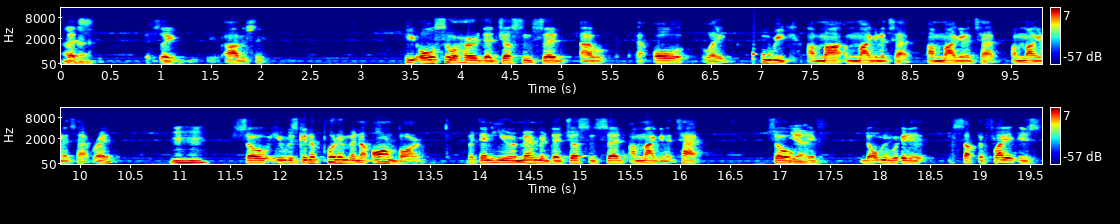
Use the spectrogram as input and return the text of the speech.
that's Okay. it's like obviously he also heard that Justin said "I all like all week I'm not I'm not gonna tap I'm not gonna tap I'm not gonna tap right Mm-hmm. so he was gonna put him in an armbar but then he remembered that Justin said I'm not gonna tap so Yeah. if the only way to stop the fight is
